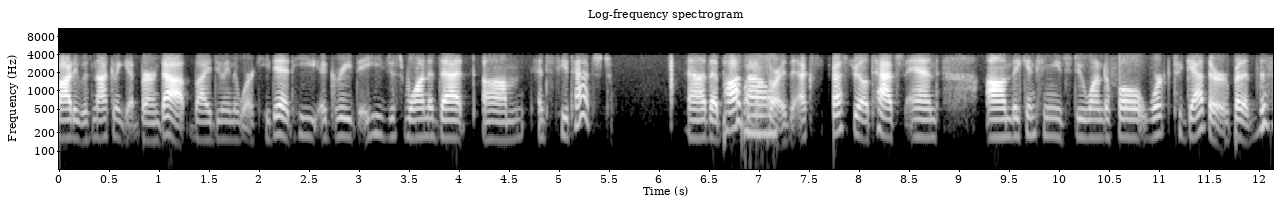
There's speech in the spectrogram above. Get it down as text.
body was not going to get burned up by doing the work he did, he agreed. That he just wanted that um, entity attached, uh, that positive, wow. sorry, the extraterrestrial attached, and um, they continued to do wonderful work together. But at this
